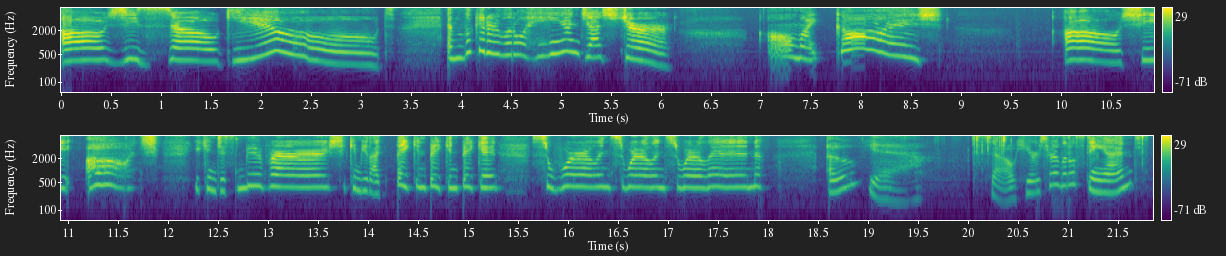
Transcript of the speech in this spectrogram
Oh, she's so cute! And look at her little hand gesture! Oh my gosh! Oh, she, oh, she, you can just move her. She can be like bacon, bacon, bacon, swirling, swirling, swirling. Oh, yeah. So here's her little stand.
